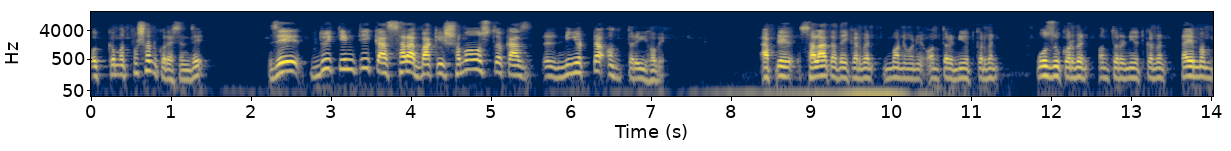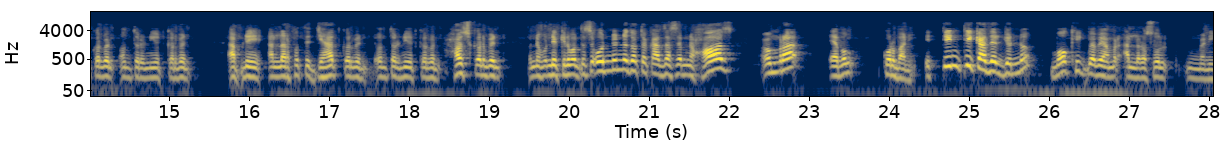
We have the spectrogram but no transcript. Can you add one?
ঐক্যমত পোষণ করেছেন যে যে দুই তিনটি কাজ ছাড়া বাকি সমস্ত কাজ নিয়তটা অন্তরেই হবে। আপনি সালাত আদায় করবেন, মনে মনে অন্তরে নিয়ত করবেন ওজু করবেন, অন্তরে নিয়ত করবেন তাইমাম করবেন, অন্তরে নিয়ত করবেন। আপনি আল্লাহর পথে জেহাদ করবেন, অন্তরে নিয়ত করবেন, হজ করবেন মানে অনেকে বলতেছে? অন্যান্য যত কাজ আছে মানে হজ ওমরা এবং কোরবানি। এই তিনটি কাজের জন্য মৌখিকভাবে আমরা আল্লাহ রসুল মানে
